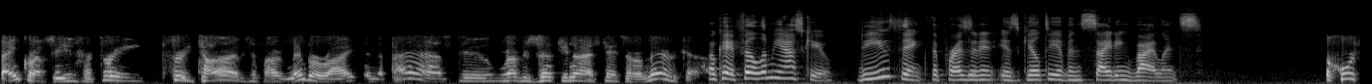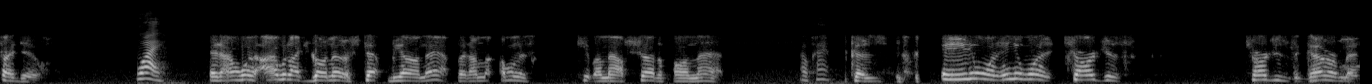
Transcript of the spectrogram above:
bankruptcy for three three times, if I remember right, in the past to represent the United States of America. Okay, Phil, let me ask you Do you think the president is guilty of inciting violence? Of course, I do. Why? And I want I would like to go another step beyond that, but I'm I'm going to keep my mouth shut upon that Okay. because anyone anyone that charges charges the government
